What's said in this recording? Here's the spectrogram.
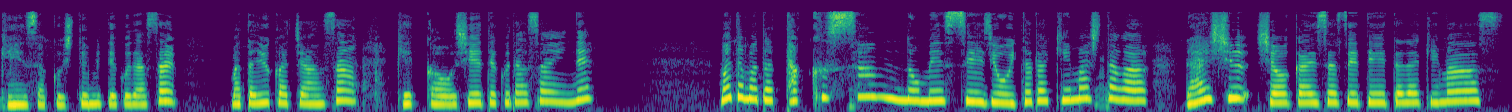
検索してみてください。また、ゆかちゃんさん、結果を教えてくださいね。まだまだたくさんのメッセージをいただきましたが、来週紹介させていただきます。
